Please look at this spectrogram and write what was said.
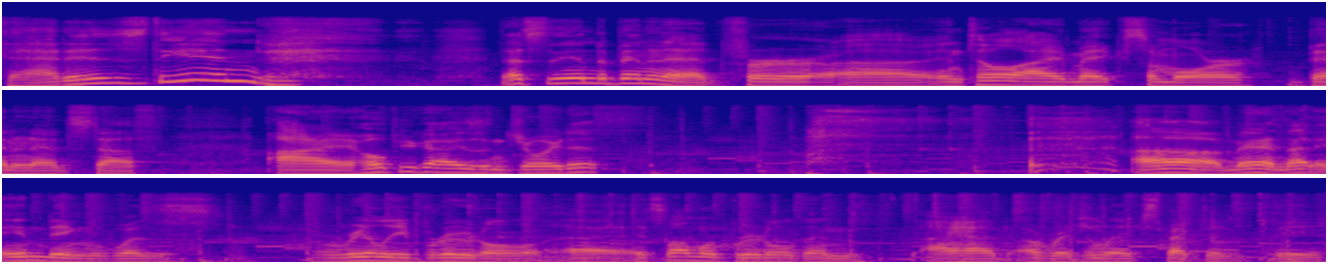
that is the end. That's the end of Ben and Ed for uh, until I make some more Ben and Ed stuff. I hope you guys enjoyed it. oh man, that ending was really brutal. Uh, it's a lot more brutal than I had originally expected it to be.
